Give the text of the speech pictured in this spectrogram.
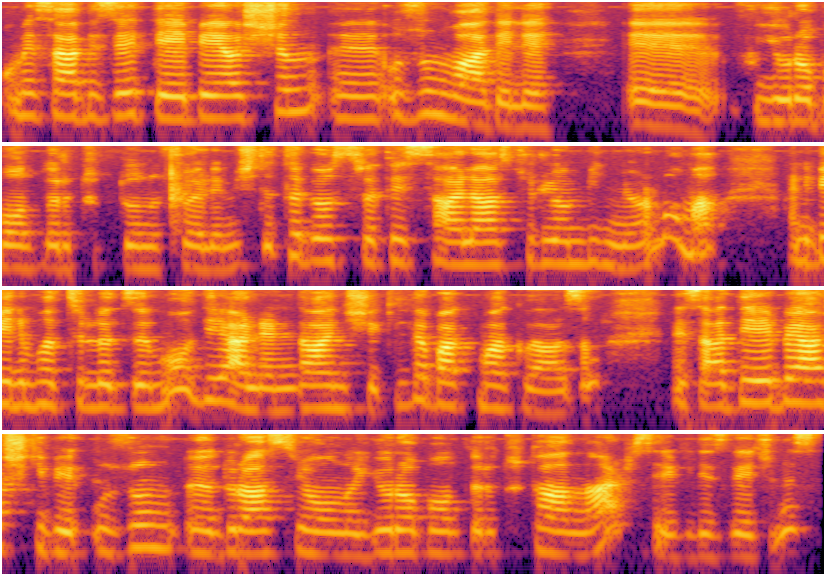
O mesela bize DBH'ın e, uzun vadeli e, Eurobondları tuttuğunu söylemişti. Tabii o stratejisi hala sürüyor mu bilmiyorum ama hani benim hatırladığım o diğerlerine de aynı şekilde bakmak lazım. Mesela DBH gibi uzun e, durasyonlu Eurobondları tutanlar sevgili izleyicimiz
